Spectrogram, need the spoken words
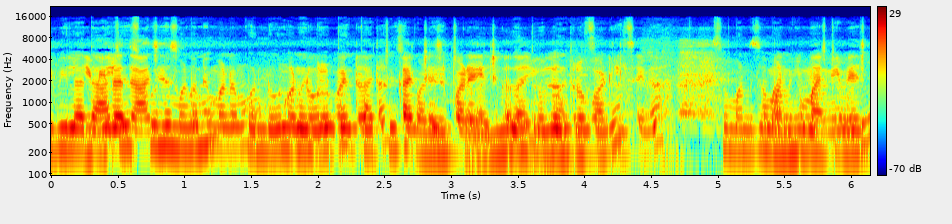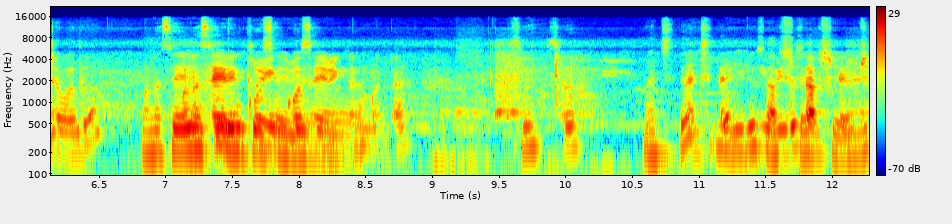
ఇవి ఇలా దాచేసుకుని మనం కొన్ని రోజులు కట్ చేసి పడేయచ్చు సో మనకి మనకి మనీ వేస్ట్ అవ్వదు. మన సేవింగ్స్ ఇంకో సేవింగ్ అనమాట సో నచ్చితే వీడియో సబ్స్క్రైబ్ చేయండి.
